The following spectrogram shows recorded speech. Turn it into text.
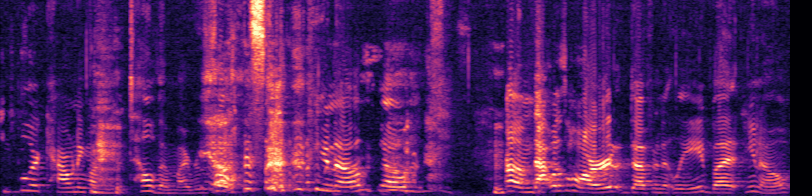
people are counting on me to tell them my results. you know? So um, that was hard, definitely. But, you know,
